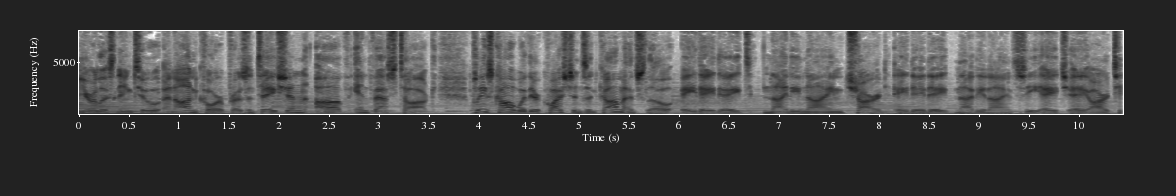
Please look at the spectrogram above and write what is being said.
You're listening to an encore presentation of Invest Talk. Please call with your questions and comments, though, 888 99 Chart, 888 99 CHART,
